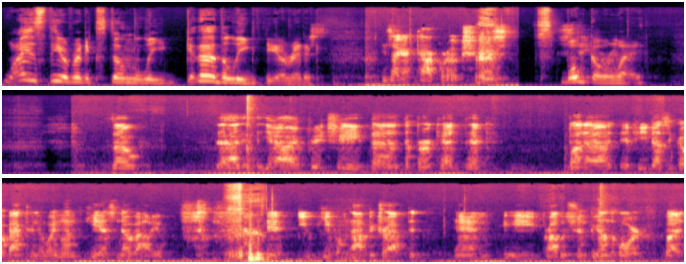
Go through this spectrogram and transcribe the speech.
Why is Theo Riddick still in the league? Get out of the league, Theo Riddick. He's like a cockroach. Just won't go away. So, I, you know, I appreciate the the Burkhead pick, but uh, if he doesn't go back to New England, he has no value. it, he, he will not be drafted, and he probably shouldn't be on the board. But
